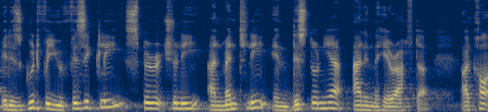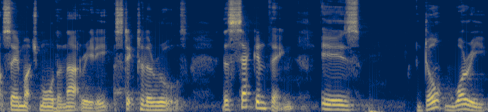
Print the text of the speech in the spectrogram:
It is good for you physically, spiritually, and mentally in this dunya and in the hereafter. I can't say much more than that really. Stick to the rules. The second thing is don't worry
